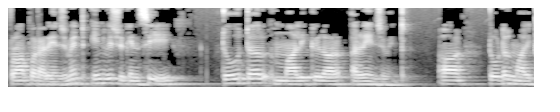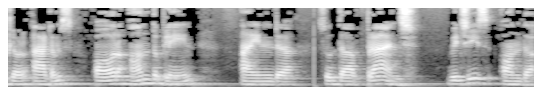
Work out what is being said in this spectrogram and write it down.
proper arrangement in which you can see total molecular arrangement or total molecular atoms are on the plane and uh, so the branch which is on the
